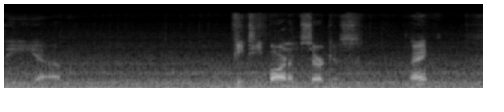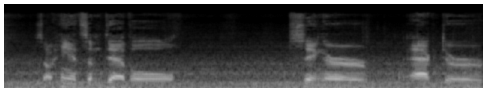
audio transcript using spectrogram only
the um, P.T. Barnum Circus, right? So, handsome devil, singer, actor,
